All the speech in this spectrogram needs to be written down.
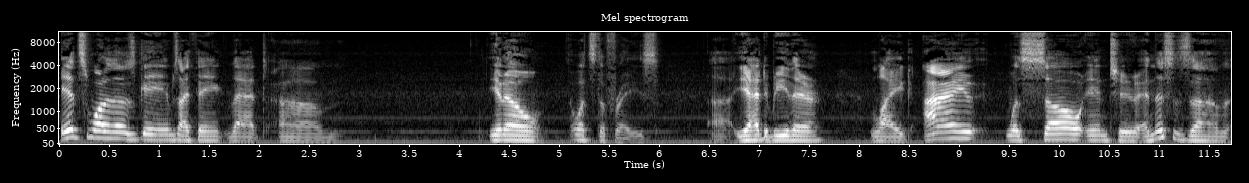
it's one of those games I think that, um, you know, what's the phrase? Uh, you had to be there. Like, I was so into, and this is um,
